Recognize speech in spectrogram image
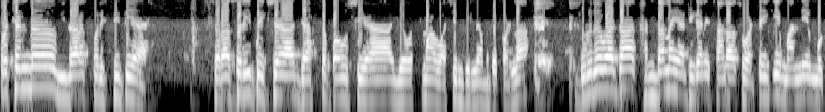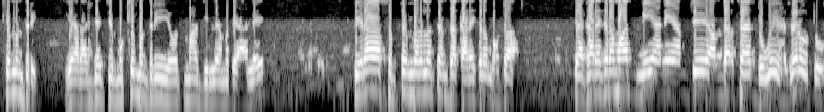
प्रचंड विदारक परिस्थिती आहे. सरासरीपेक्षा जास्त पाऊस या यवतमाळ वाशिम जिल्ह्यामध्ये पडला. दुर्दैवाचा खंताना या ठिकाणी सांगावं असं वाटतंय की माननीय मुख्यमंत्री या राज्याचे मुख्यमंत्री यवतमाळ जिल्ह्यामध्ये आले. तेरा सप्टेंबरला त्यांचा कार्यक्रम होता. त्या कार्यक्रमात मी आणि आमचे आमदार साहेब दोघेही हजर होतो.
